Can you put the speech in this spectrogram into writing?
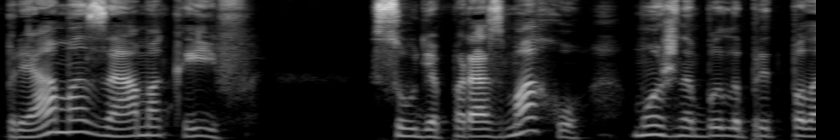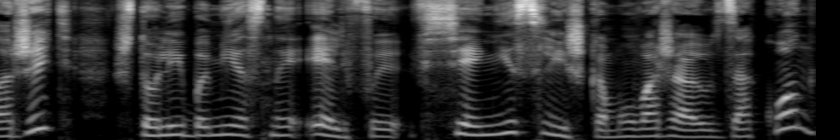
прямо замок Ив. Судя по размаху, можно было предположить, что либо местные эльфы все не слишком уважают закон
